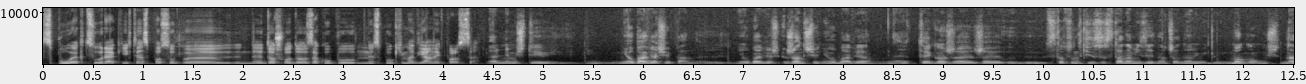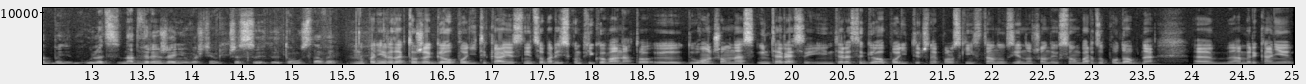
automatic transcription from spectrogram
spółek córek i w ten sposób e, doszło do zakupu spółki medialnej w Polsce. Ale nie myśli, nie obawia się pan, y, nie obawia się, rząd się nie obawia y, tego, że, że y, stosunki ze Stanami Zjednoczonymi mogą nad, ulec nadwyrężeniu właśnie przez y, tą ustawę? No, panie redaktorze, geopolityka jest nieco bardziej skomplikowana. To y, łączą nas interesy i interesy geopolityczne Polski i Stanów Zjednoczonych są bardzo podobne. E, Amerykanie,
